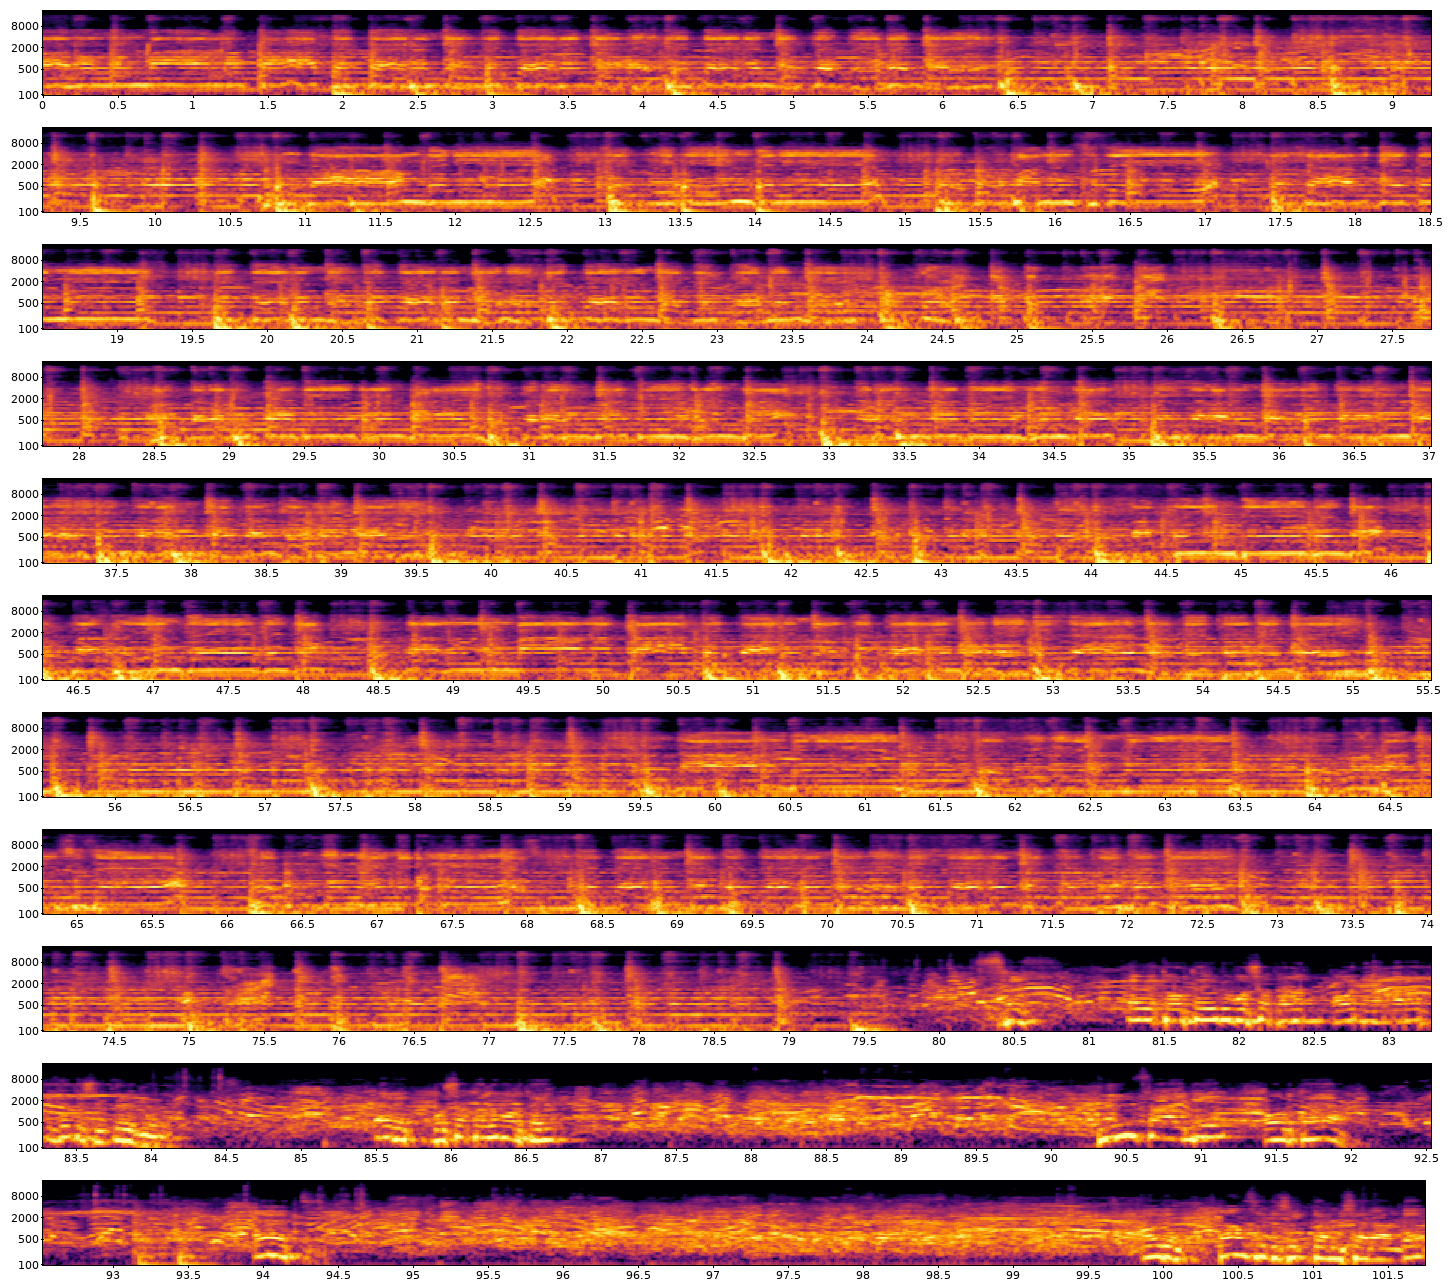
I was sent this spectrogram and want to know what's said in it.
subhanallah boşaltalım. Oynayanlar herkese teşekkür ediyoruz. Evet boşaltalım ortayı. Gün sahibi ortaya. Evet. Evet dans edeceklermiş herhalde.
